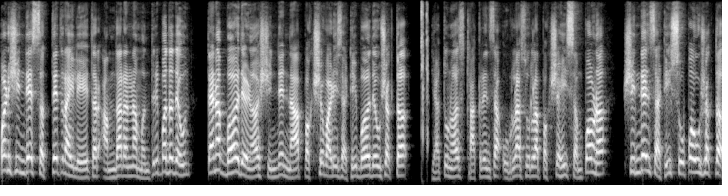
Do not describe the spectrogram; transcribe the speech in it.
पण शिंदे सत्तेत राहिले तर आमदारांना मंत्रिपद देऊन त्यांना बळ देणं शिंदेंना पक्षवाढीसाठी बळ देऊ शकतं. यातूनच ठाकरेंचा उरलासुरला पक्षही संपवणं शिंदेसाठी सोपं होऊ शकतं.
